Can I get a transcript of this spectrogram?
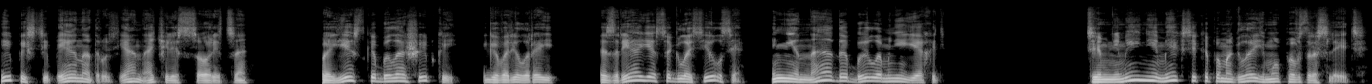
и постепенно друзья начали ссориться. «Поездка была ошибкой», — говорил Рэй. «Зря я согласился, не надо было мне ехать». Тем не менее, Мексика помогла ему повзрослеть.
